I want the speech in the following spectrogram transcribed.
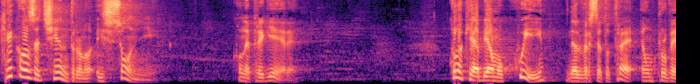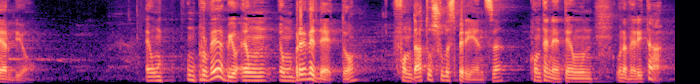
che cosa c'entrano i sogni con le preghiere. Quello che abbiamo qui nel versetto 3 è un proverbio. È un, un proverbio è un, è un, breve detto fondato sull'esperienza contenente un, una verità.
